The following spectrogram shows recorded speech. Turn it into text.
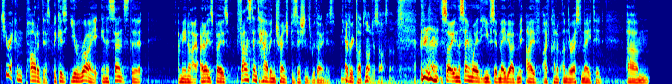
Do you reckon part of this? Because you're right in a sense that, I mean, I, I don't suppose fans tend to have entrenched positions with owners. Yeah. Every club's not just Arsenal. so, in the same way that you've said, maybe I've I've I've kind of underestimated um,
